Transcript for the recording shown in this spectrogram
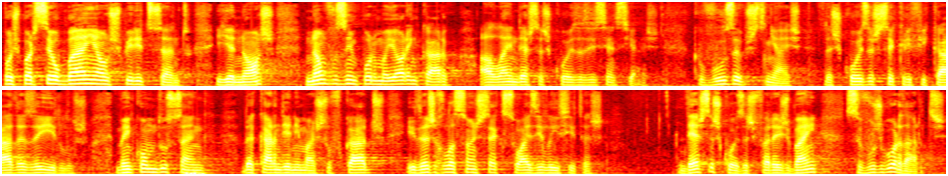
pois pareceu bem ao Espírito Santo e a nós não vos impor maior encargo além destas coisas essenciais, que vos abstenhais das coisas sacrificadas a ídolos, bem como do sangue, da carne de animais sufocados e das relações sexuais ilícitas. Destas coisas fareis bem se vos guardardes.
